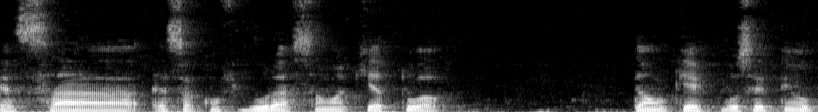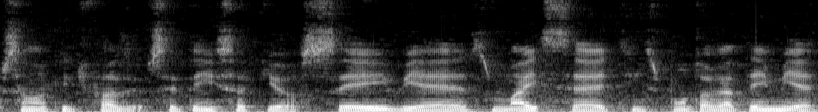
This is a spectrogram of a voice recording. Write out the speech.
essa, essa configuração aqui atual. Então o que é que você tem a opção aqui de fazer? Você tem isso aqui, ó, save as my settings.html.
